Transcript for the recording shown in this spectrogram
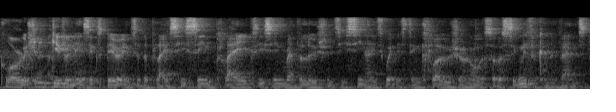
Gorgeous. Which, given his experience of the place, he's seen plagues, he's seen revolutions, he's seen he's witnessed enclosure and all the sort of significant events.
